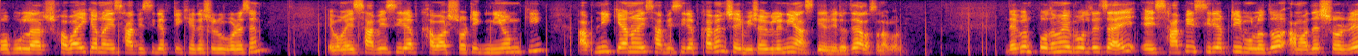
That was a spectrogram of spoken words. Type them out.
পপুলার সবাই কেন এই সাপি সিরাপটি খেতে শুরু করেছেন? এবং এই সাপি সিরাপ খাওয়ার সঠিক নিয়ম কি? আপনি কেন এই সাপি সিরাপ খাবেন? সেই বিষয়গুলো নিয়ে আজকের ভিডিওতে আলোচনা করব। দেখুন প্রথমেই বলতে চাই, এই সাপি সিরাপটি মূলত আমাদের শরীরে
